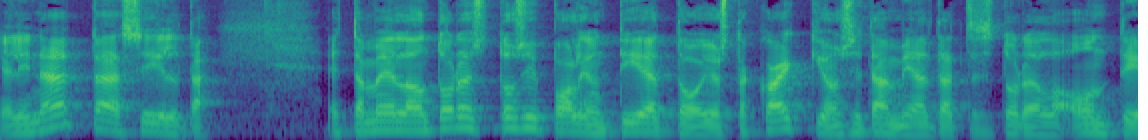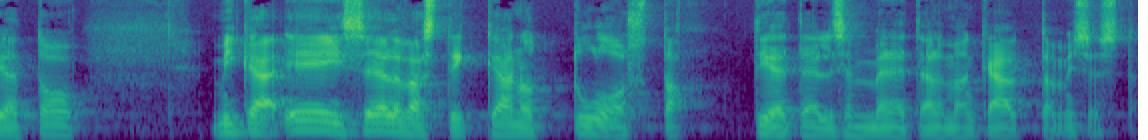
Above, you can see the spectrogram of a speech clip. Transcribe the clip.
Eli näyttää siltä, että meillä on tosi, tosi paljon tietoa, josta kaikki on sitä mieltä, että se todella on tietoa, mikä ei selvästikään ole tulosta tieteellisen menetelmän käyttämisestä.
